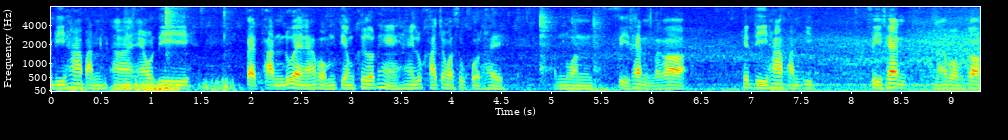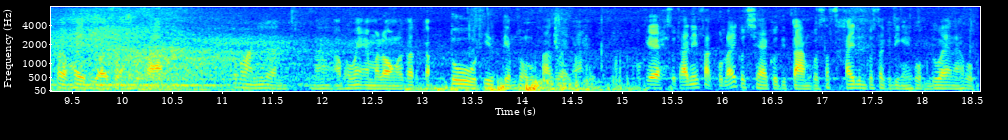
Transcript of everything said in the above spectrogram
LD 5,000อ่า LD 8,000 ด้วยนะครับผมเตรียมขึ้นรถแห่ให้ลูกค้าจังหวัดสุโขทัยจำนวน 4 แท่นแล้วก็ HD 5,000 อีก 4 แท่นนะครับผมก็ค่อยๆทยอยส่งให้ลูกค้าก็ประมาณนี้กันนะเอาพ่อแม่มาลองแล้วก็กับตู้ที่เตรียมส่งลูกค้าด้วยนะโอเค สุดท้ายนี้ฝากกดไลค์กดแชร์กดติดตามกด subscribe ลืมกดสั่นกระดิ่งให้ผมด้วยนะครับผม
